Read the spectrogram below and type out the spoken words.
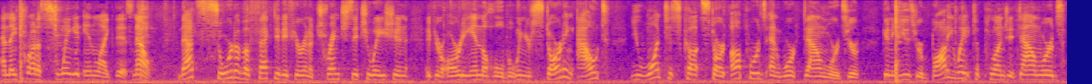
and they try to swing it in like this. Now, that's sort of effective if you're in a trench situation, if you're already in the hole, but when you're starting out, you want to start upwards and work downwards. You're gonna use your body weight to plunge it downwards.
